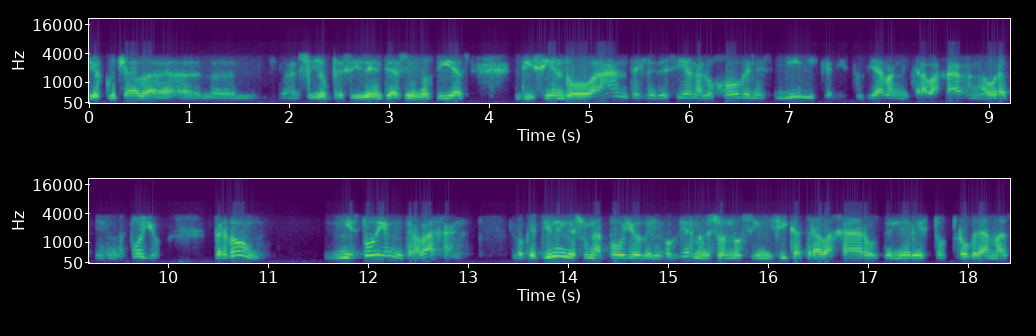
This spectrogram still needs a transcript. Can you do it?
yo escuchaba al, señor presidente hace unos días diciendo antes le decían a los jóvenes ni que ni estudiaban ni trabajaban, ahora tienen apoyo. Perdón, ni estudian ni trabajan. Lo que tienen es un apoyo del gobierno. Eso no significa trabajar o tener estos programas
